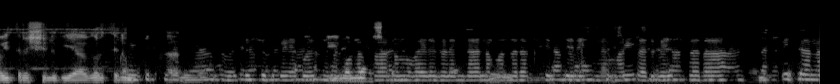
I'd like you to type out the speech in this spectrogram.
ಪವಿತ್ರ ಶಿಲುಬೆಯ ಗುರುತಿನ ವೈರಗಳಿಂದ ನಮ್ಮನ್ನು ರಕ್ಷಿಸಿರಿ. ನಮ್ಮ ಸರ್ವೇಶ್ವರ ಪಿತನ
